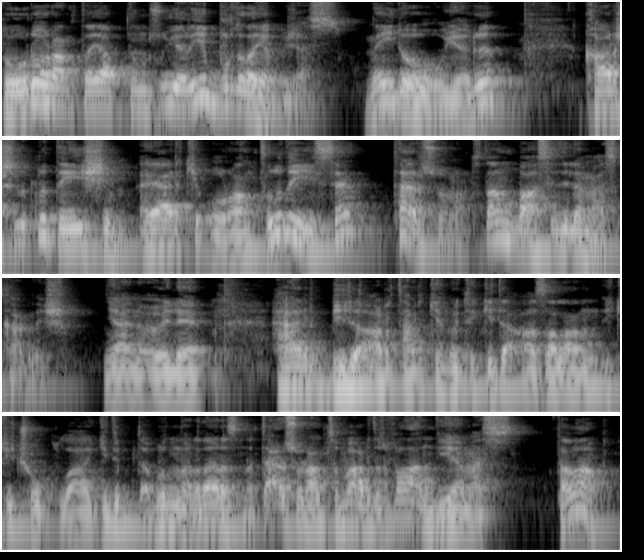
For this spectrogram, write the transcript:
doğru orantıda yaptığımız uyarıyı burada da yapacağız. Neydi o uyarı? Karşılıklı değişim eğer ki orantılı değilse ters orantıdan bahsedilemez kardeşim. Yani öyle her biri artarken öteki de azalan iki çokluğa gidip de bunların arasında ters orantı vardır falan diyemez. Tamam.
